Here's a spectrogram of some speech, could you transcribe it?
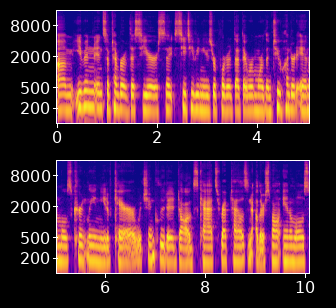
Um, even in September of this year, C- CTV News reported that there were more than 200 animals currently in need of care, which included dogs, cats, reptiles, and other small animals,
